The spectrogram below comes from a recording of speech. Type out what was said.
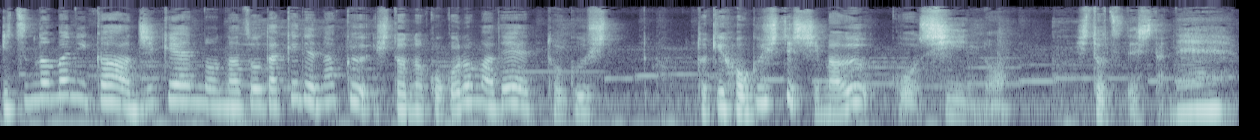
いつの間にか事件の謎だけでなく人の心まで解くし解きほぐしてしまうこうシーンの一つでしたね。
